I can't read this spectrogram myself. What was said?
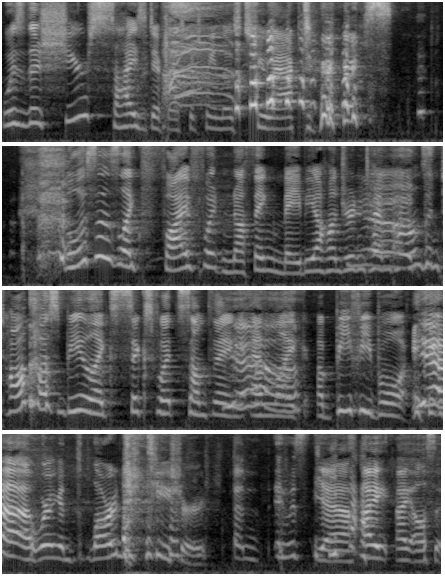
was the sheer size difference between those two actors. Melissa's like five foot nothing, maybe 110 Yeah, pounds, and Tom must be like six foot something Yeah. and like a beefy boy. Yeah, wearing a large T-shirt, and it was yeah. I I also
